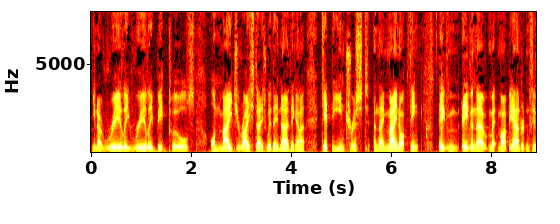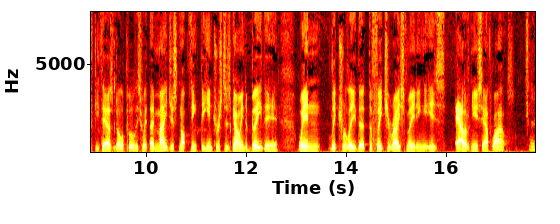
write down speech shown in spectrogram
you know really really big pools on major race days where they know they're going to get the interest, and they may not think even even though it might be a hundred and fifty thousand dollar pool this week, they may just not think the interest is going to be there when literally the the feature race meeting is out of New South Wales. Yeah.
